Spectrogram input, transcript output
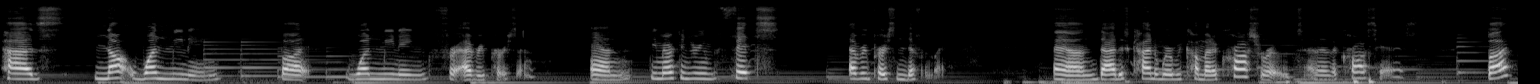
has not one meaning, but one meaning for every person. And the American dream fits every person differently. And that is kind of where we come at a crossroads and at a crosshairs. But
